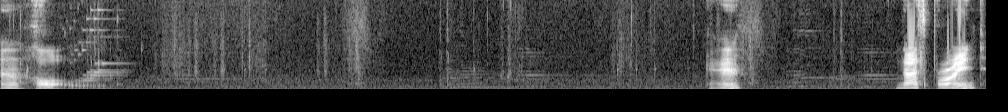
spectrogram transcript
And hold. Okay. Nice point.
